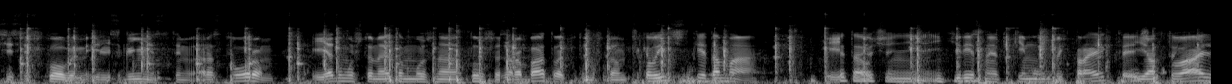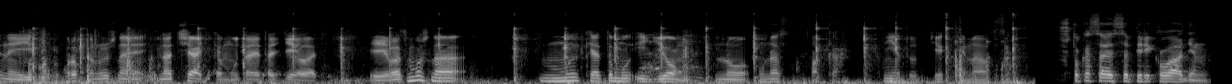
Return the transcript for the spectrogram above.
с песковым или с глинистым раствором. И я думаю что на этом можно тоже зарабатывать потому что экологические дома и это очень интересные такие могут быть проекты и актуальные. И просто нужно начать кому-то это делать. И возможно мы к этому идем, но у нас пока нету тех финансов. Что касается перекладин,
